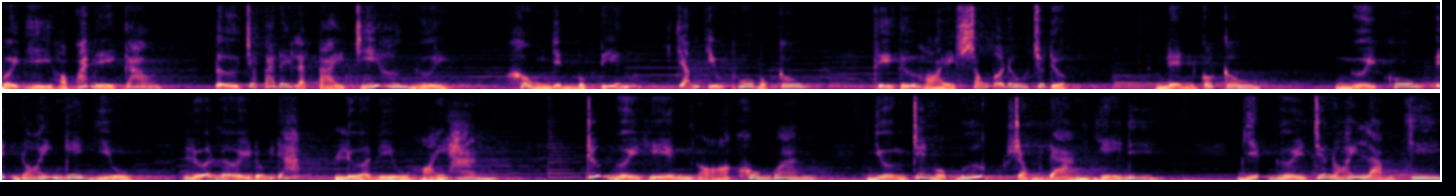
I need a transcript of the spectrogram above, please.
Bởi vì họ quá đề cao, Tự cho ta đây là tài trí hơn người, Không nhịn một tiếng, Chẳng chịu thua một câu thì thử hỏi sống ở đâu cho được. Nên có câu, Người khôn ít nói nghe nhiều Lựa lời đối đáp Lựa điều hỏi han. Trước người hiền ngõ khôn ngoan, Nhường trên một bước rộng đàn dễ đi. Việc người chưa nói làm chi,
